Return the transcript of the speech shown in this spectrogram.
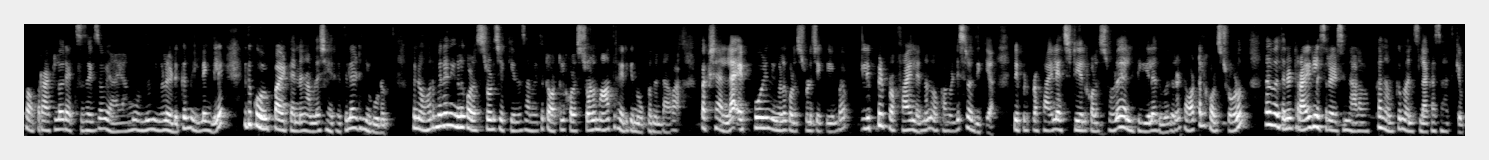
പ്രോപ്പറായിട്ടുള്ള ഒരു എക്സസൈസോ വ്യായാമമോ ഒന്നും നിങ്ങൾ എടുക്കുന്നില്ലെങ്കിൽ ഇത് കൊഴുപ്പായിട്ട് തന്നെ നമ്മുടെ ശരീരത്തിൽ അടിഞ്ഞുകൂടും. ഇപ്പോൾ നോർമലി നിങ്ങൾ കൊളസ്ട്രോൾ ചെക്ക് ചെയ്യുന്ന സമയത്ത് ടോട്ടൽ കൊളസ്ട്രോൾ മാത്രമായിരിക്കും നോക്കുന്നുണ്ടാവുക. പക്ഷെ അല്ല എപ്പോഴും നിങ്ങൾ കൊളസ്ട്രോൾ ചെക്ക് ചെയ്യുമ്പോൾ ലിപ്പിഡ് പ്രൊഫൈൽ തന്നെ നോക്കാൻ വേണ്ടി ശ്രദ്ധിക്കുക. Lipid profile H D L cholesterol L D L അതുപോലെ തന്നെ ടോട്ടൽ കൊളസ്ട്രോളും അതുപോലെ തന്നെ ട്രൈഗ്ലിസറൈഡ്സിന്റെ അളവൊക്കെ നമുക്ക് മനസ്സിലാക്കാൻ സാധിക്കും.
